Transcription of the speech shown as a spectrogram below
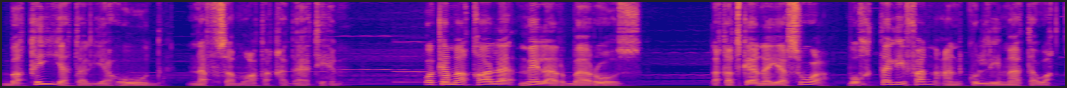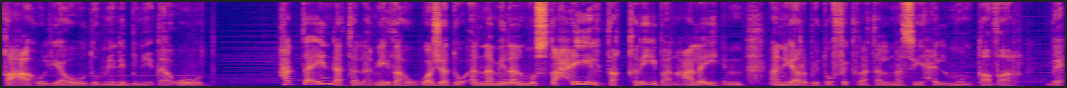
بقية اليهود نفس معتقداتهم. وكما قال ميلر باروز لقد كان يسوع مختلفا عن كل ما توقعه اليهود من ابن داوود حتى إن تلاميذه وجدوا أن من المستحيل تقريبا عليهم أن يربطوا فكرة المسيح المنتظر به.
